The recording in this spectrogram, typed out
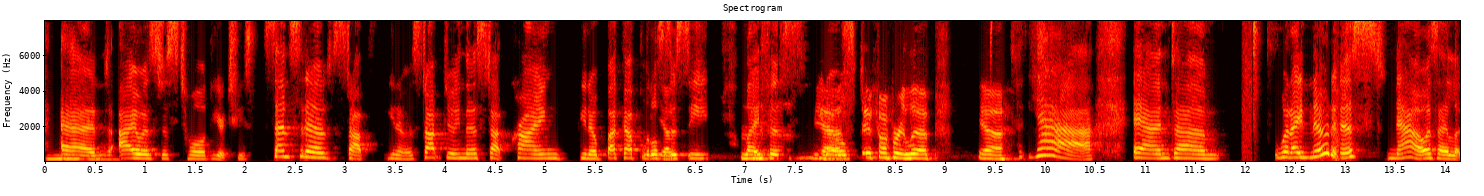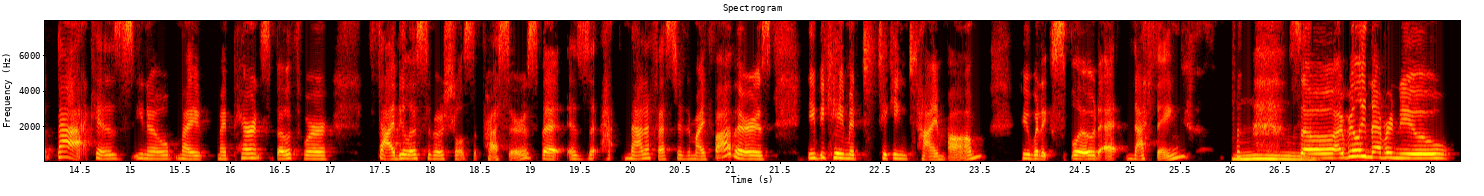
Mm. and i was just told you're too sensitive. Stop you know stop doing this. Stop crying. You know buck up little yep. sissy. Life is you yeah, know stiff upper lip. Yeah. Yeah. And um what I noticed now as I look back is, you know, my my parents both were fabulous emotional suppressors, but as manifested in my father is he became a ticking time bomb who would explode at nothing. Mm. so I really never knew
